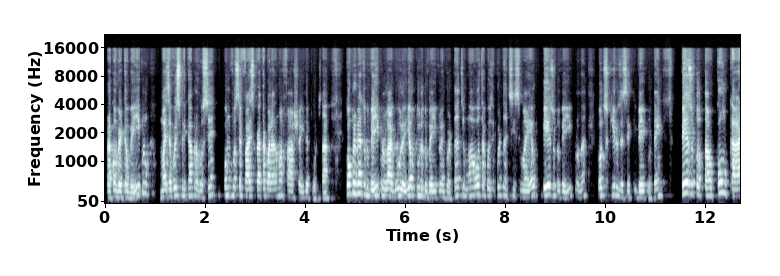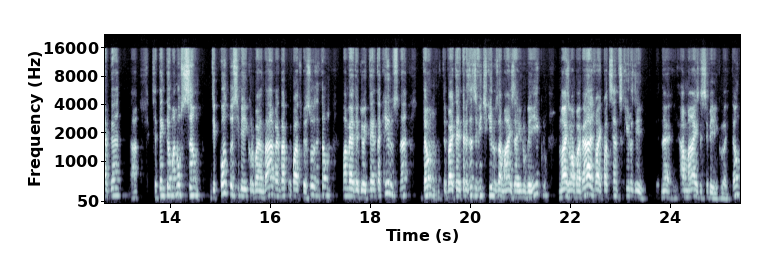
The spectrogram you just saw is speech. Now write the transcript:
para converter um veículo, mas eu vou explicar para você como você faz para trabalhar numa faixa aí depois, tá? Comprimento do veículo, largura e altura do veículo é importante. Uma outra coisa importantíssima é o peso do veículo, né? Quantos quilos esse veículo tem? Peso total com carga, tá? Você tem que ter uma noção de quanto esse veículo vai andar, vai andar com quatro pessoas, então, uma média de 80 quilos, né? Então, vai ter 320 quilos a mais aí no veículo, mais uma bagagem, vai 400 quilos de, né, a mais nesse veículo. Então,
